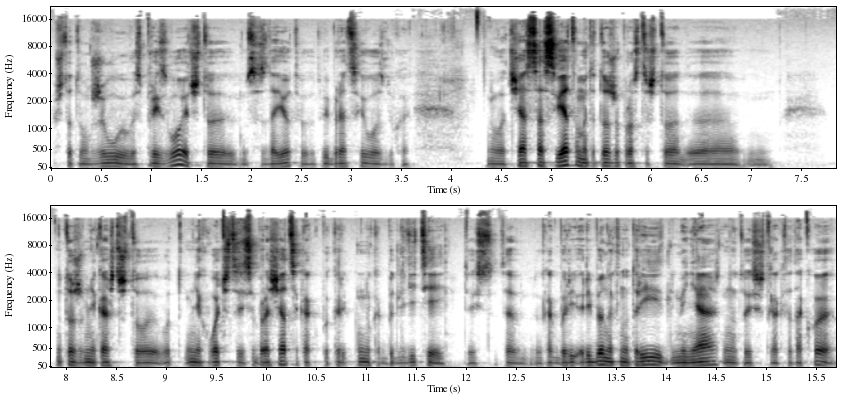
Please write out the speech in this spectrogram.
что-то он вживую воспроизводит, что создает вот вибрации воздуха. Вот. Сейчас со светом это тоже просто, что... Э, ну, тоже мне кажется, что вот мне хочется здесь обращаться как бы, ну, как бы для детей. То есть это как бы ребенок внутри меня, ну, то есть как-то такое,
